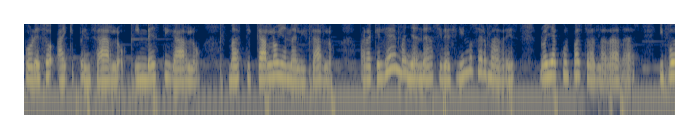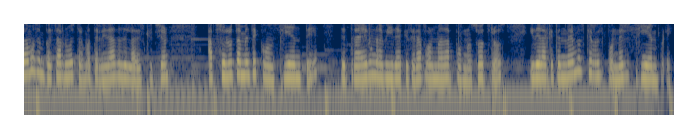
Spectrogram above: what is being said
Por eso hay que pensarlo, investigarlo, masticarlo y analizarlo para que el día de mañana, si decidimos ser madres, no haya culpas trasladadas y podamos empezar nuestra maternidad desde la descripción absolutamente consciente de traer una vida que será formada por nosotros y de la que tendremos que responder siempre.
